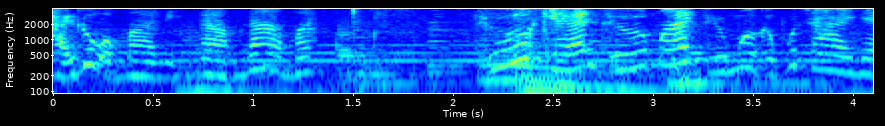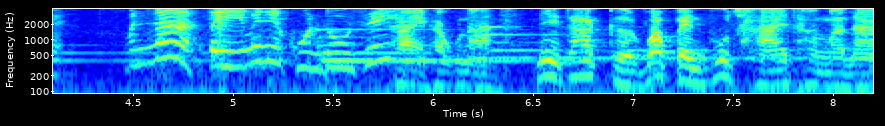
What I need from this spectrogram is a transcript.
ถ่ายรูปออกมานี่งามหน้ามะถือแขนถือไม้ถือมือกับผู้ชายเนี่ย มันน่าตีไหมเนี่ยคุณดูสิ ใช่ครับคุณอานี่ถ้าเกิดว่าเป็นผู้ชายธรรมดา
